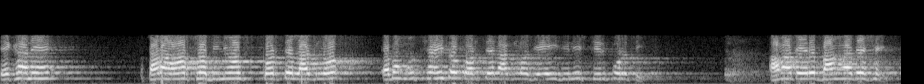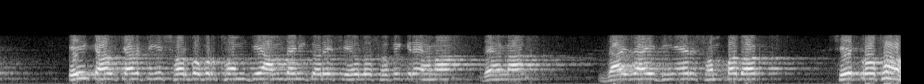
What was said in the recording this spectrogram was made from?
এখানে তারা অর্থ বিনিয়োগ করতে লাগল এবং উৎসাহিত করতে লাগল যে এই জিনিসটির প্রতি। আমাদের বাংলাদেশে এই কালচারটি সর্বপ্রথম যে আমদানি করে সে হল শফিক রেহমান রেহমান, যাই যাই দিনের সম্পাদক সে প্রথম।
